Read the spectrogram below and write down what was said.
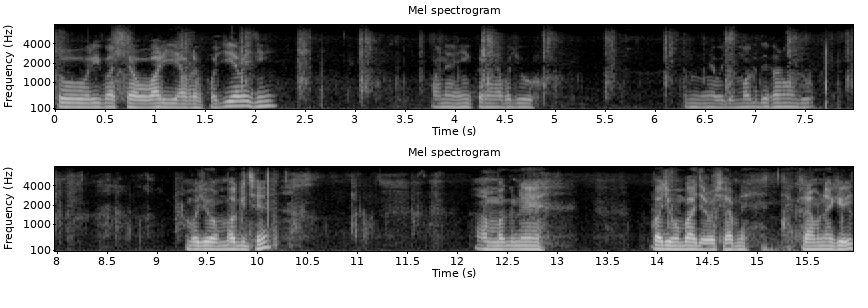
તો વળી પાછા વાડી આપણે પહોંચી આવે છીએ અને અહીં કણે આ બાજુ તમને આ બાજુ મગ દેખાડવા છું આ બાજુ મગ છે. આ મગને બાજુમાં બાજરો છે આપણે. ખરાબ નાખી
